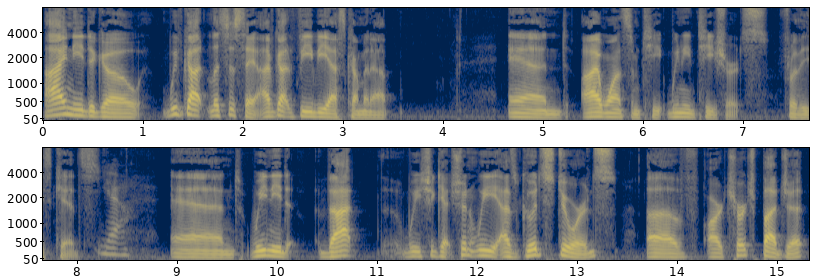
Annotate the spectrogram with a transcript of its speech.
I need to go. We've got. Let's just say I've got VBS coming up, and I want some. T- we need T-shirts for these kids. Yeah. and we need that we should get shouldn't we as good stewards of our church budget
